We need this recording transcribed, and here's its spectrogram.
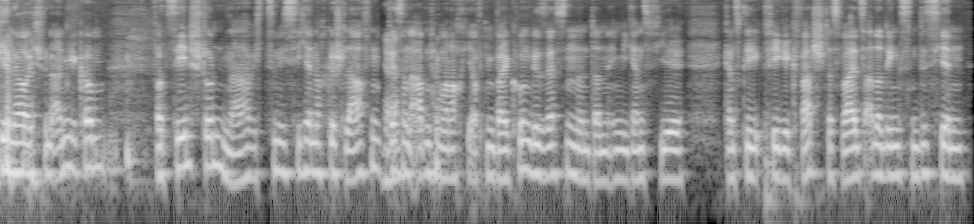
Genau, ich bin angekommen. Vor zehn Stunden, da habe ich ziemlich sicher noch geschlafen. Ja. Gestern Abend haben wir noch hier auf dem Balkon gesessen und dann irgendwie ganz viel, ganz viel gequatscht. Das war jetzt allerdings ein bisschen,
